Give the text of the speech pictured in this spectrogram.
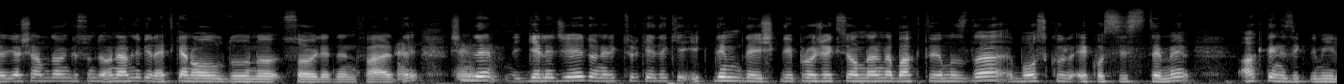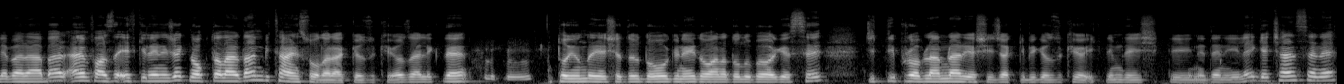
e, yaşam döngüsünde önemli bir etken olduğunu söyledin Ferdi. Evet, Şimdi geleceğe dönelik Türkiye'deki iklim değişikliği projeksiyonlarına baktığımızda Bozkır ekosistemi Akdeniz iklimiyle beraber en fazla etkilenecek noktalardan bir tanesi olarak gözüküyor. Özellikle Hı hı. Toy'un da yaşadığı Doğu Güneydoğu Anadolu bölgesi ciddi problemler yaşayacak gibi gözüküyor iklim değişikliği nedeniyle. Geçen sene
